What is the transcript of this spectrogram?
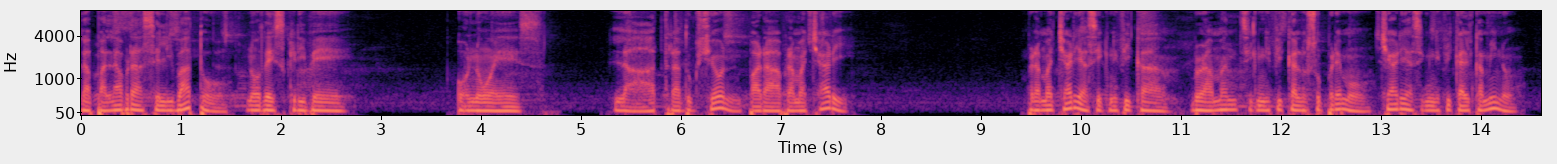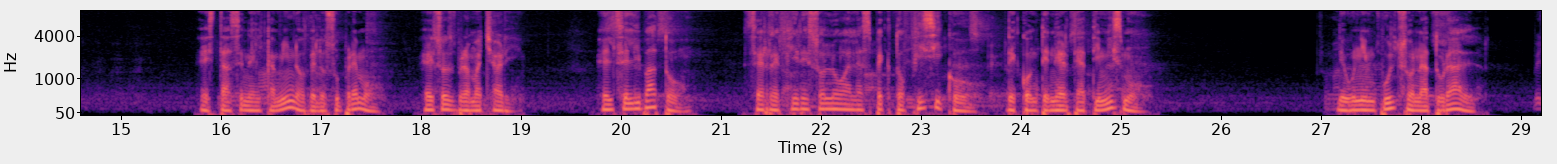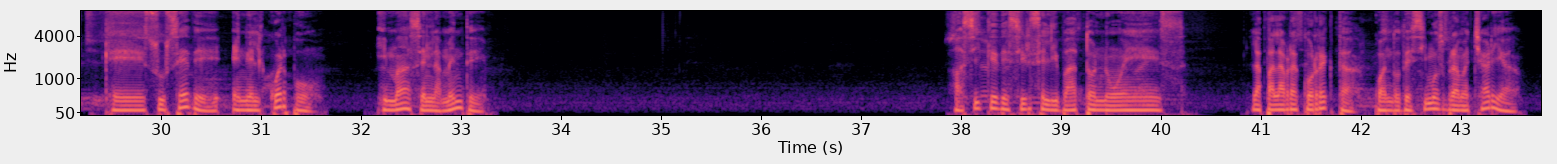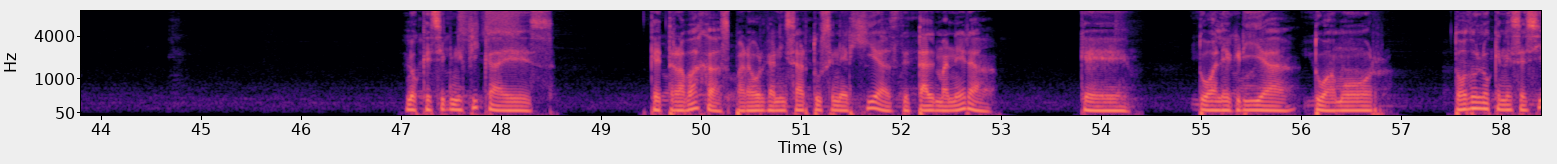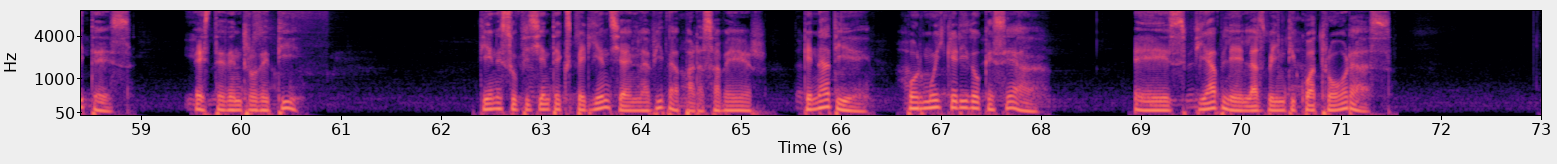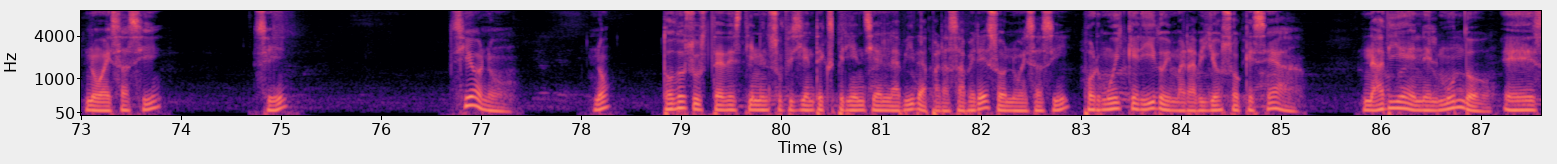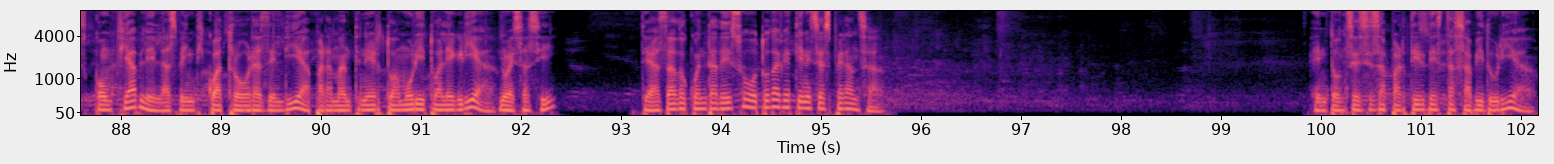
La palabra celibato no describe o no es la traducción para brahmachari. Brahmacharya significa, Brahman significa lo supremo, Charya significa el camino. Estás en el camino de lo supremo, eso es brahmachari. El celibato se refiere solo al aspecto físico de contenerte a ti mismo, de un impulso natural que sucede en el cuerpo y más en la mente. Así que decir celibato no es la palabra correcta cuando decimos brahmacharya. Lo que significa es que trabajas para organizar tus energías de tal manera que tu alegría, tu amor, todo lo que necesites esté dentro de ti. Tienes suficiente experiencia en la vida para saber que nadie, por muy querido que sea, es fiable las 24 horas. ¿No es así? ¿Sí? ¿Sí o no? ¿No? Todos ustedes tienen suficiente experiencia en la vida para saber eso, ¿no es así? Por muy querido y maravilloso que sea. Nadie en el mundo es confiable las 24 horas del día para mantener tu amor y tu alegría, ¿no es así? ¿Te has dado cuenta de eso o todavía tienes esperanza? Entonces es a partir de esta sabiduría,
